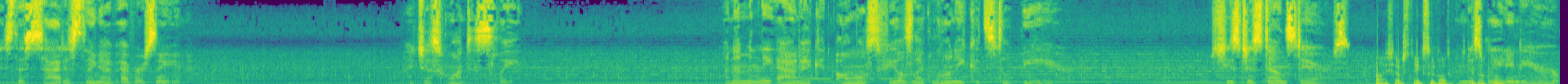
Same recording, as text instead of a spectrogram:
is the saddest thing I've ever seen. I just want to sleep. When I'm in the attic, it almost feels like Lonnie could still be here. She's just downstairs. Ah, ich hab's nächste gerade I'm just waiting to hear her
